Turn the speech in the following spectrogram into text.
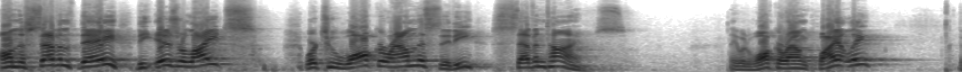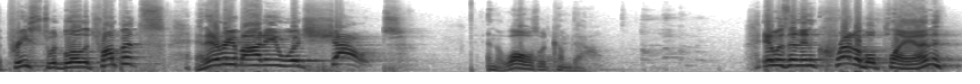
On the seventh day, the Israelites were to walk around the city seven times. They would walk around quietly, the priests would blow the trumpets, and everybody would shout, and the walls would come down. It was an incredible plan.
